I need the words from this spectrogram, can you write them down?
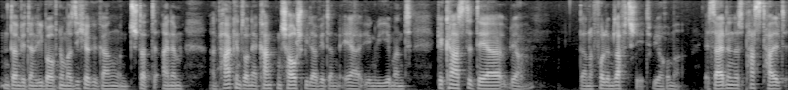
und dann wird dann lieber auf Nummer sicher gegangen und statt einem an Parkinson erkrankten Schauspieler wird dann eher irgendwie jemand gecastet, der ja da noch voll im Saft steht, wie auch immer. Es sei denn, es passt halt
